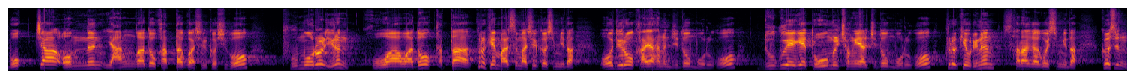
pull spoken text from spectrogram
목자 없는 양과도 같다고 하실 것이고 부모를 잃은 고아와도 같다. 그렇게 말씀하실 것입니다. 어디로 가야 하는지도 모르고 누구에게 도움을 청해야 할지도 모르고 그렇게 우리는 살아가고 있습니다. 그것은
